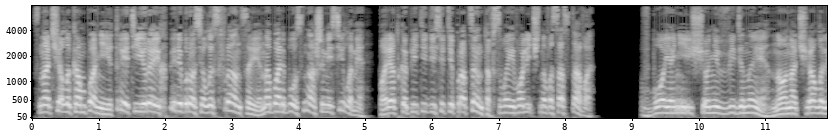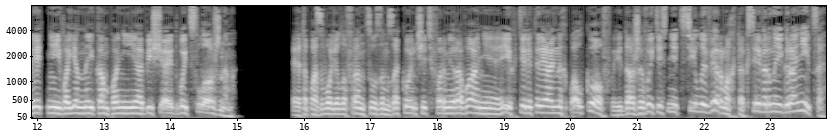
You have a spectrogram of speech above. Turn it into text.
«С начала кампании Третий Рейх перебросил из Франции на борьбу с нашими силами порядка 50% своего личного состава. В бой они еще не введены, но начало летней военной кампании обещает быть сложным. Это позволило французам закончить формирование их территориальных полков и даже вытеснить силы вермахта к северной границе.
